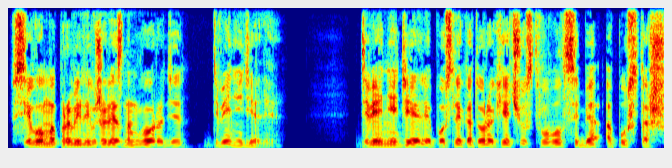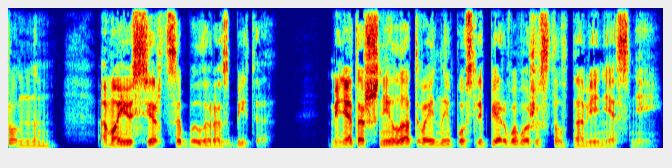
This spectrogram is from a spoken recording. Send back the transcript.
Всего мы провели в Железном городе две недели. Две недели, после которых я чувствовал себя опустошенным, а мое сердце было разбито. Меня тошнило от войны после первого же столкновения с ней.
